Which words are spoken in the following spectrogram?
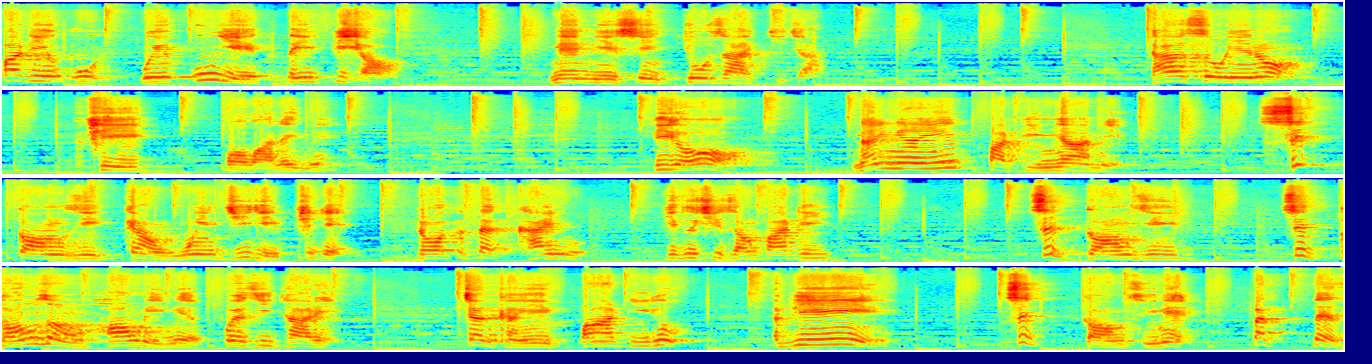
ပါတီဝင်ဥယျာဉ်တသိမ်းပြည့်အောင် နေမြေစင်စ조사ကြည့်ကြဒါဆိုရင်တော့အဖြေပေါ်ပါလိမ့်မယ်ပြီးတော့နိုင်ငံရေးပါတီများနဲ့စစ်ကောင်စီကဝင်ကြီးတွေဖြစ်တဲ့ဒေါ်တသက်ခိုင်းတို့ပြည်သူ့ရှေ့ဆောင်ပါတီစစ်ကောင်စီစစ်ကောင်းဆောင်ဟောင်းတွေနဲ့ဖွဲ့စည်းထားတဲ့ကြံ့ခိုင်ရေးပါတီတို့အပြင်စစ်ကောင်စီနဲ့ပတ်သက်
